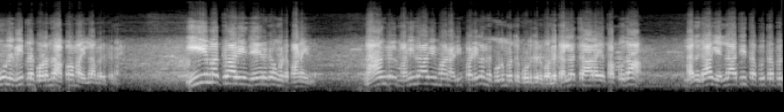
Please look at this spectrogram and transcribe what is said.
மூணு வீட்டுல குழந்தை அப்பா அம்மா இல்லாம இருக்கிறேன் ஈமக்காரியம் செய்யறதுக்கு உங்கள்கிட்ட பணம் இல்லை. நாங்கள் மனிதாபிமான அடிப்படையில் அந்த குடும்பத்துக்கு கொடுத்துருக்கோம். அந்த கள்ளச்சாராய தப்பு தான். அதுக்காக எல்லாத்தையும் தப்பு தப்பு தப்பு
